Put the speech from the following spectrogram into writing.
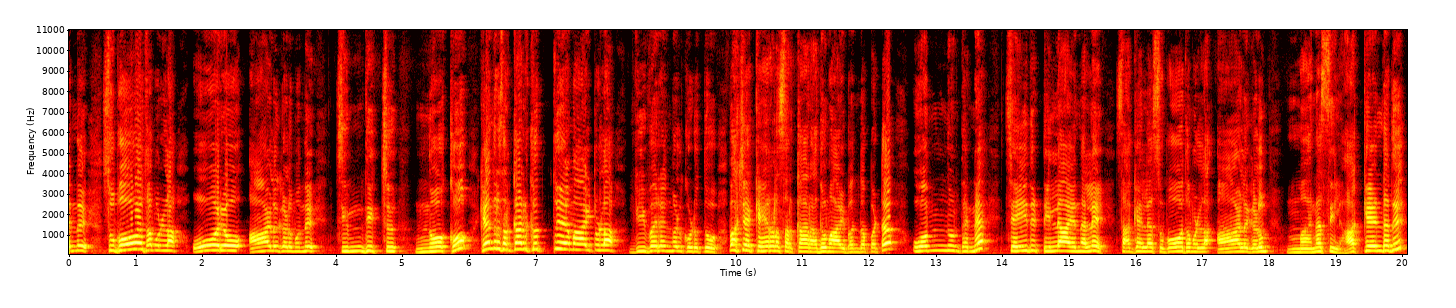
എന്ന് സുബോധമുള്ള ഓരോ ആളുകളും ഒന്ന് ചിന്തിച്ച് നോക്കൂ. കേന്ദ്ര സർക്കാർ കൃത്യമായിട്ടുള്ള വിവരങ്ങൾ കൊടുത്തു. പക്ഷേ കേരള സർക്കാർ അതുമായി ബന്ധപ്പെട്ട് ഒന്നും തന്നെ ചെയ്തിട്ടില്ല എന്നല്ലേ സകല സുബോധമുള്ള ആളുകളും മനസ്സിലാക്കേണ്ടത്?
